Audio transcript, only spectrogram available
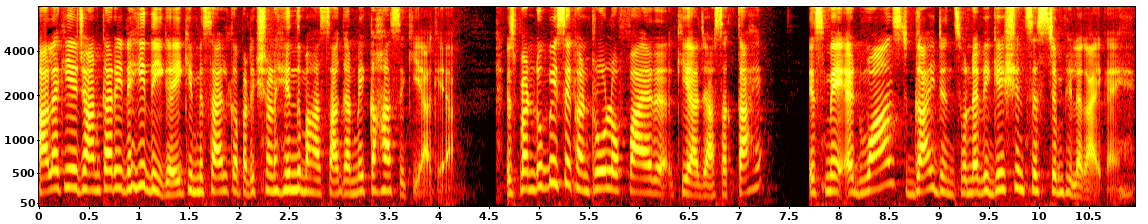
हालाँकि ये जानकारी नहीं दी गई कि मिसाइल का परीक्षण हिंद महासागर में कहाँ से किया गया। इस पनडुब्बी से कंट्रोल ऑफ़ फायर किया जा सकता है। इसमें एडवांस्ड गाइडेंस और नेविगेशन सिस्टम भी लगाए गए हैं।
